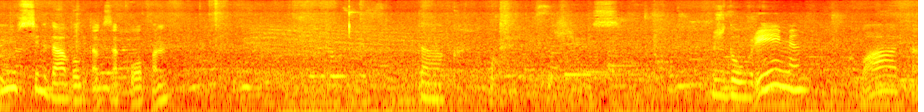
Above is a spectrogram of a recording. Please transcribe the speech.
Он всегда был так закопан. Жду время. Хвата.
